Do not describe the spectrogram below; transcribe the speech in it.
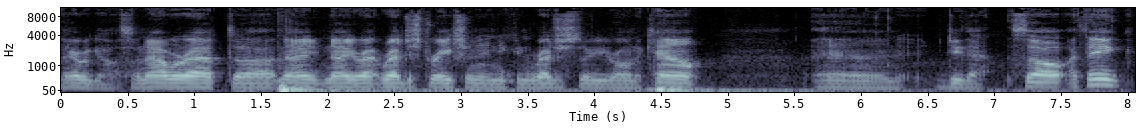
there we go. So now we're at uh, now now you're at registration and you can register your own account and do that. So I think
